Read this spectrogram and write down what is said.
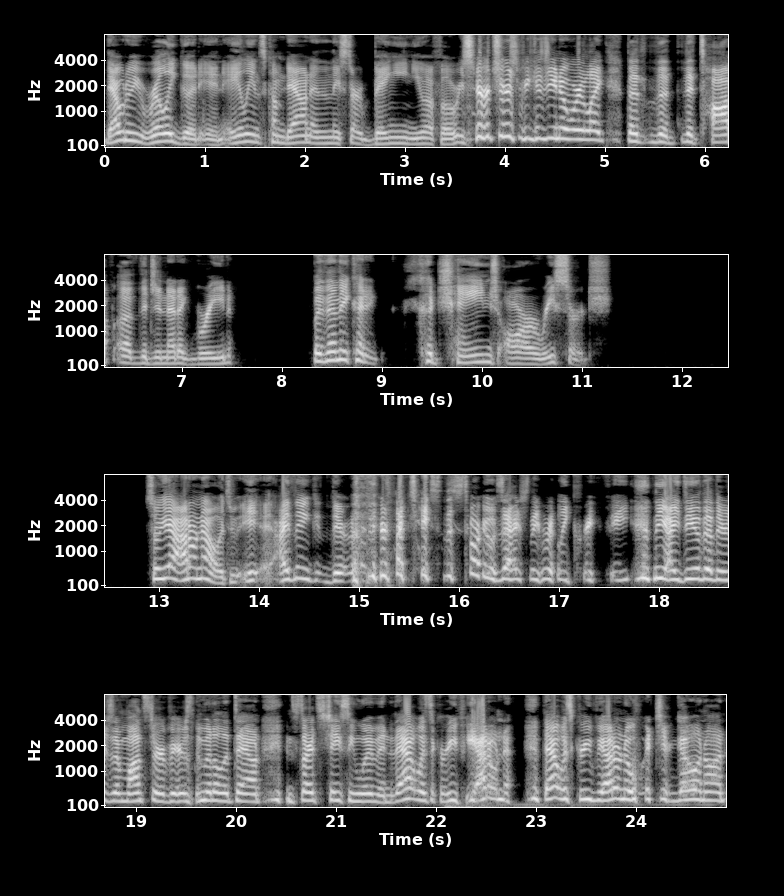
that would be really good in aliens come down and then they start banging UFO researchers because you know we're like the the the top of the genetic breed. But then they could could change our research. So yeah, I don't know. It's it, I think their their like of the story was actually really creepy. The idea that there's a monster appears in the middle of town and starts chasing women that was creepy. I don't know. That was creepy. I don't know what you're going on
